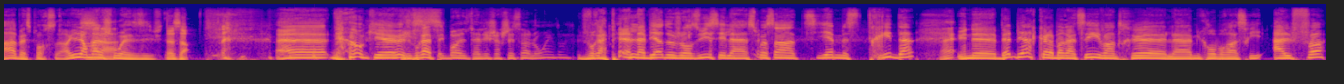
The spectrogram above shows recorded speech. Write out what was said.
Ah, ben c'est pour ça. Ils ont mal Voilà. choisi. C'est ça. Euh, donc, euh, je, vous rappelle, C'est bon, allé chercher ça loin, toi? je vous rappelle, la bière d'aujourd'hui, c'est la 60e Strident. Ouais. Une belle bière collaborative entre euh, la microbrasserie Alpha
